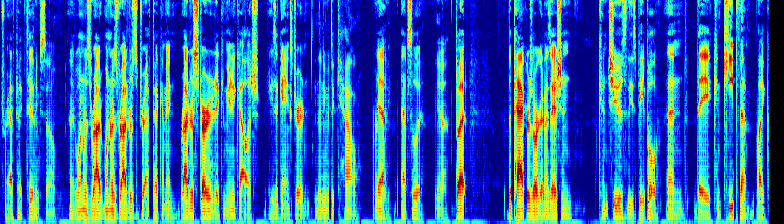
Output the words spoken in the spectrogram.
draft pick too? I think so. I mean, one was Rod, one was Rodgers a draft pick. I mean, Rodgers started at community college. He's a gangster. And then he went to Cal. yeah, absolutely. Yeah. But the Packers organization can choose these people and they can keep them. Like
